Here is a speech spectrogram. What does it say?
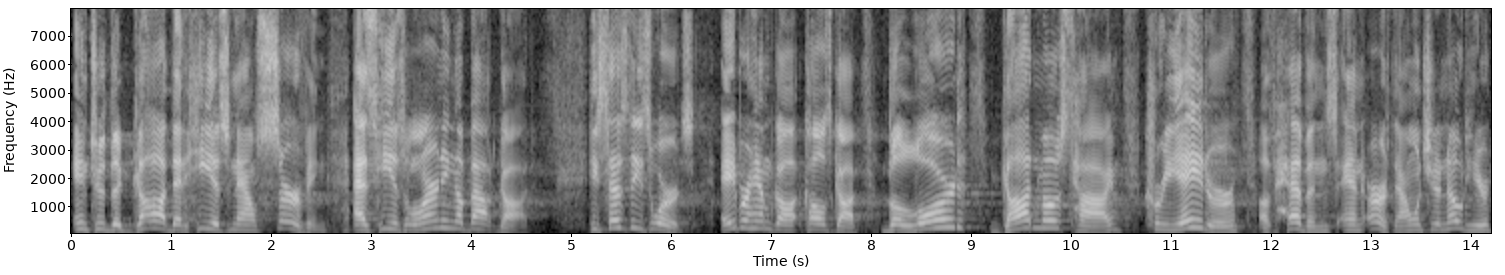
into the God that he is now serving as he is learning about God. He says these words Abraham God, calls God the Lord God Most High, creator of heavens and earth. Now, I want you to note here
